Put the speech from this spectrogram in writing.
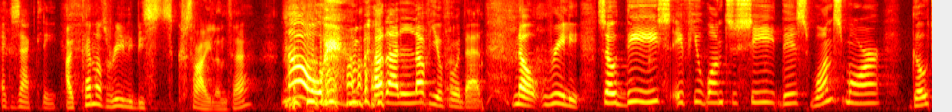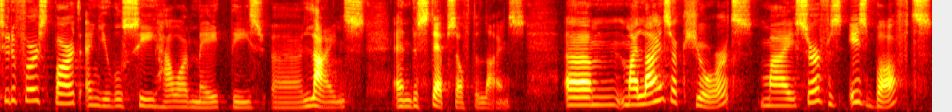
exactly. I cannot really be silent, eh? No, but I love you for that. No, really. So these, if you want to see this once more, go to the first part and you will see how I made these uh, lines and the steps of the lines. Um, my lines are cured. My surface is buffed.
